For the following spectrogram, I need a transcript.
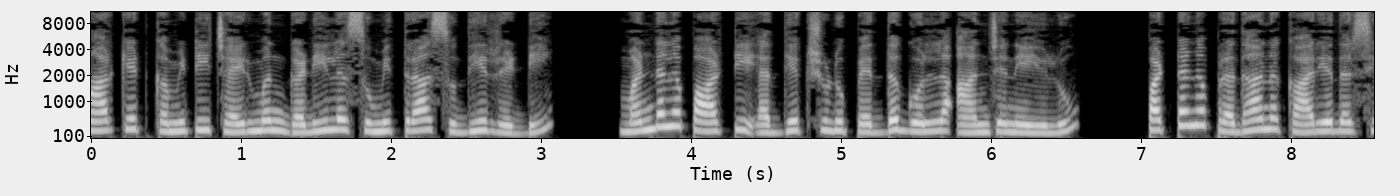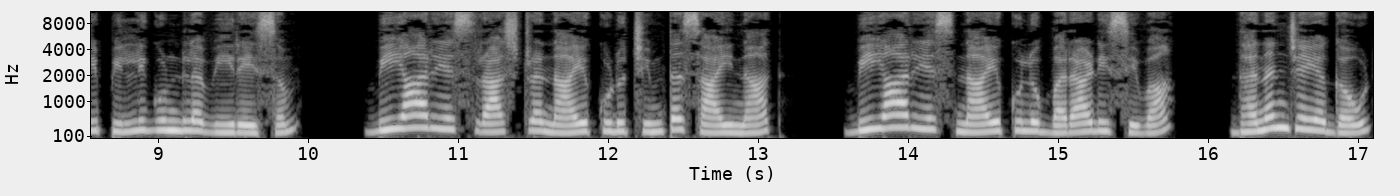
market committee chairman Gadila Sumitra Sudhir Reddy మండల పార్టీ అధ్యక్షుడు పెద్దగొల్ల ఆంజనేయులు పట్టణ ప్రధాన కార్యదర్శి పిల్లిగుండ్ల వీరేశం బీఆర్ఎస్ రాష్ట్ర నాయకుడు చింత సాయినాథ్ బీఆర్ఎస్ నాయకులు బరాడి శివ ధనంజయ గౌడ్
